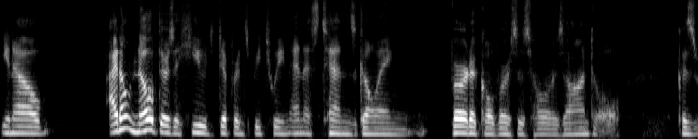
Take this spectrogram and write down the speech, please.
you know, I don't know if there's a huge difference between NS10s going vertical versus horizontal. Because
